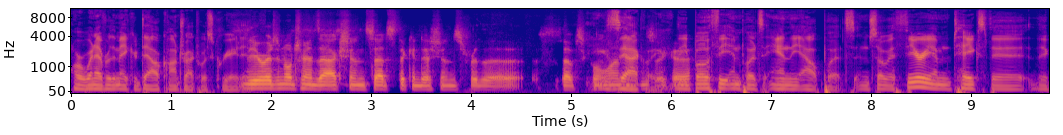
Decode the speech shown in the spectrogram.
Or whenever the MakerDAO contract was created. the original transaction sets the conditions for the subsequent exactly ones the, okay. both the inputs and the outputs and so ethereum takes the, the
